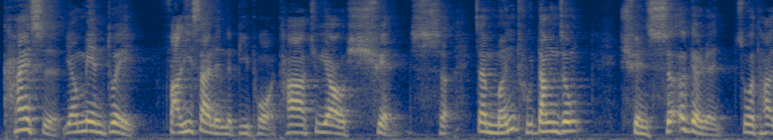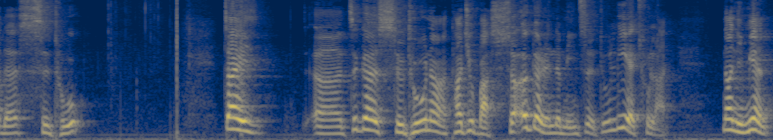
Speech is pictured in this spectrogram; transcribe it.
开始要面对法利赛人的逼迫，他就要选十在门徒当中。选十二个人做他的使徒，在呃这个使徒呢，他就把十二个人的名字都列出来。那里面，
